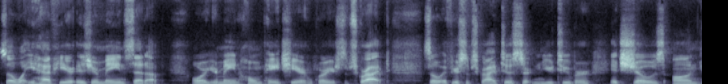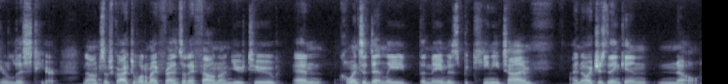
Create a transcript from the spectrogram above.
So what you have here is your main setup or your main homepage here where you're subscribed. So if you're subscribed to a certain YouTuber, it shows on your list here. Now I'm subscribed to one of my friends that I found on YouTube and coincidentally the name is Bikini Time. I know what you're thinking. No,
